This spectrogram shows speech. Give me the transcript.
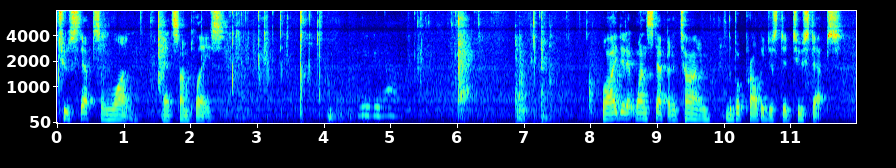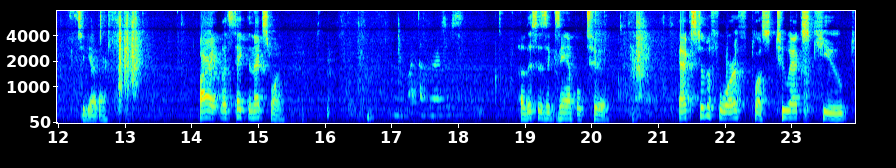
two steps in one at some place. How do you do that? Well, I did it one step at a time. The book probably just did two steps together. All right, let's take the next one. What number is this? Uh, this is example two. X to the fourth plus 2x cubed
